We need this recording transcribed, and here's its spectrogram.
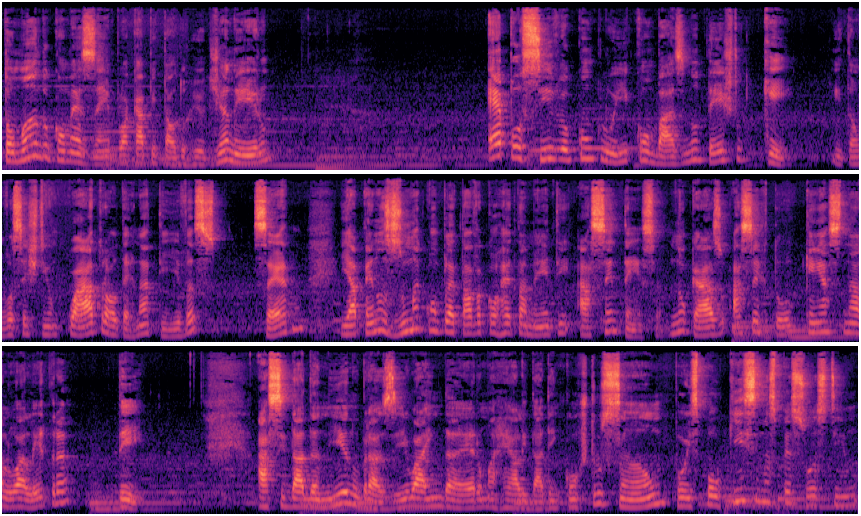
tomando como exemplo a capital do Rio de Janeiro, é possível concluir com base no texto que. Então vocês tinham quatro alternativas, certo? E apenas uma completava corretamente a sentença. No caso, acertou quem assinalou a letra D a cidadania no Brasil ainda era uma realidade em construção, pois pouquíssimas pessoas tinham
